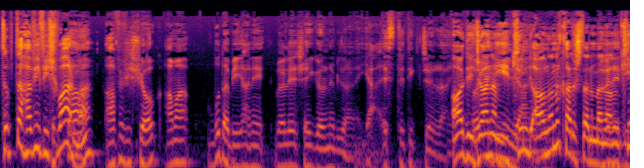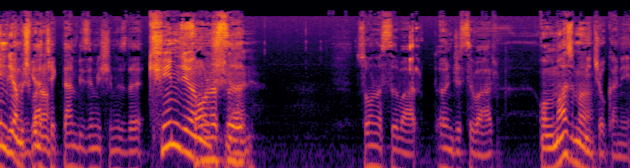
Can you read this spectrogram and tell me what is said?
tıpta hafif iş var tıpta mı? Hafif iş yok ama bu da bir hani böyle şey görünebilir hani ya estetik cerrahi. Hadi Öyle canım değil kim yani. alnını karıştırın ben Öyle onu. Kim diyormuş yani. bunu? Gerçekten bizim işimizde Kim diyormuş Sonrası- yani? sonrası var, öncesi var. Olmaz mı? Birçok hani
